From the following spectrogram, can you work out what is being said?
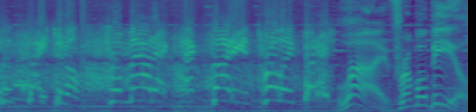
sensational, dramatic, exciting, thrilling finish. Live from Mobile.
